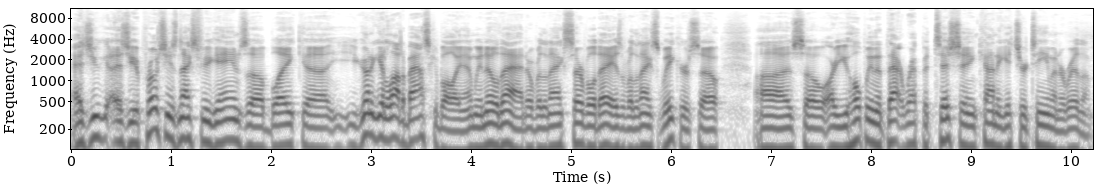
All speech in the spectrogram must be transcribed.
as you as you approach these next few games, uh, Blake, uh, you're going to get a lot of basketball in. We know that over the next several days, over the next week or so. Uh, so, are you hoping that that repetition kind of gets your team in a rhythm?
